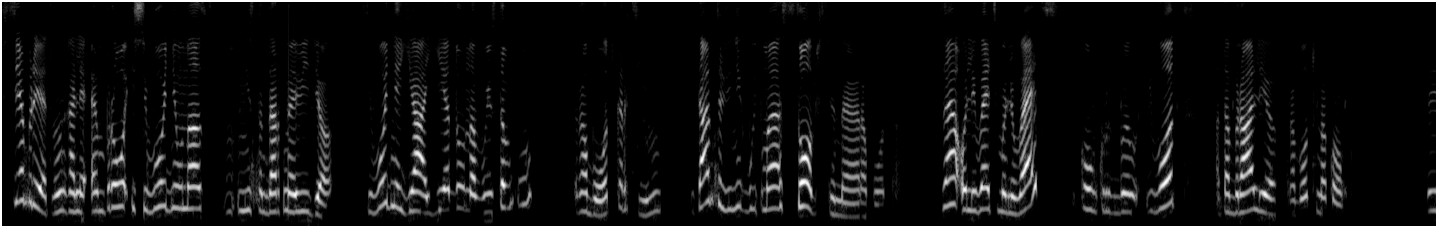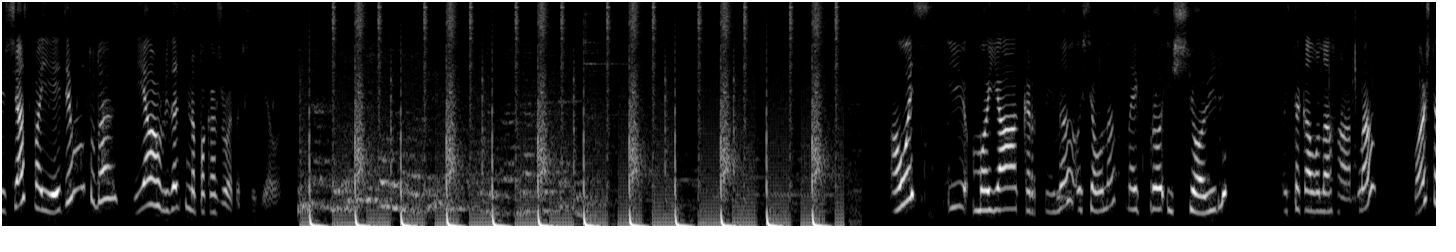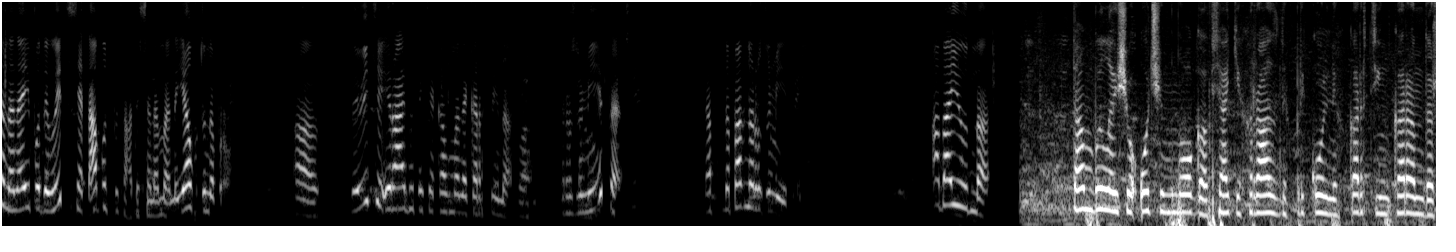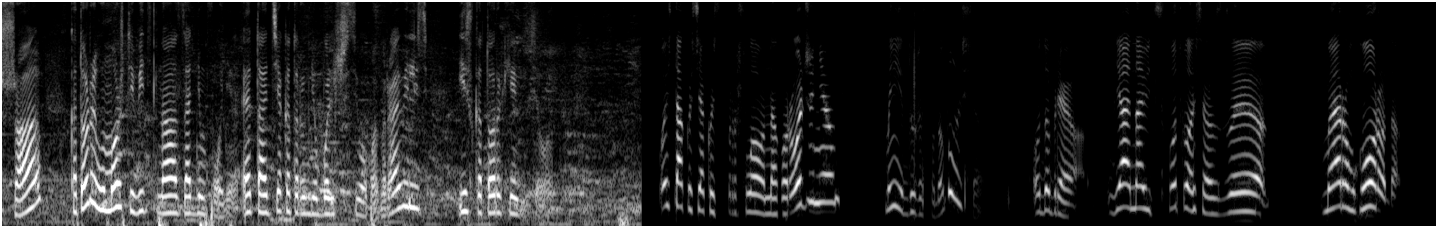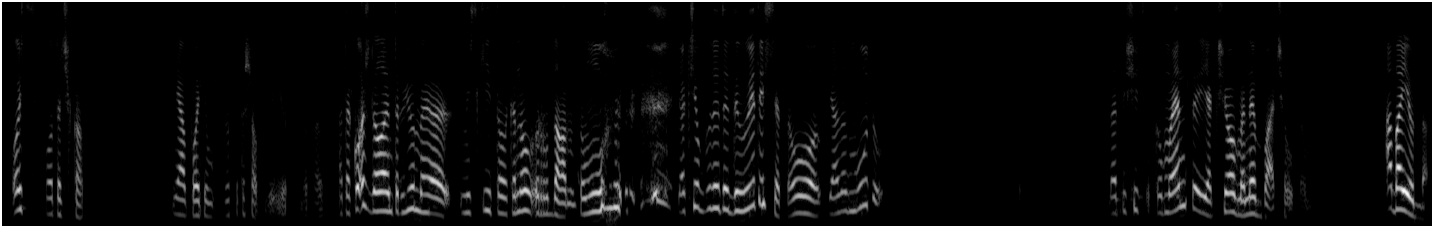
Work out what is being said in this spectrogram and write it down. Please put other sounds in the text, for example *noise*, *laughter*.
Всем привет, вы на канале Mpro, и сегодня у нас нестандартное видео. Сегодня я еду на выставку работ, картин, и там среди них будет моя собственная работа. Це олівець-малювець, конкурс был, и вот отобрали работу на конкурс. Сейчас поедем туда, и я вам обязательно покажу это все дело. А ось і моя картина, ось вона, на як про і щовіль. Ось така вона гарна. Можете на неї подивитися та підписатися на мене. Я буду не проти. А, дивіться і радуйтесь, яка в мене картина. Розумієте? Нап- Напевно, розумієте. Обоюдно. Там было еще очень много всяких разных прикольных картин карандаша, которые вы можете видеть на заднем фоне. Это те, которые мне больше всего понравились, из которых я видела. Ось так ось якось пройшло нагородження. Мені дуже сподобалося. Одобряю. Я навіть сфоткалася з мером города. Ось фоточка. Я потім прифотошоплю її, напевно. А також дала інтерв'ю на міський телеканал Рудан. Тому, *laughs* якщо будете дивитися, то я там буду. Напишіть у коменти, якщо мене бачили там. Обоюдно.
